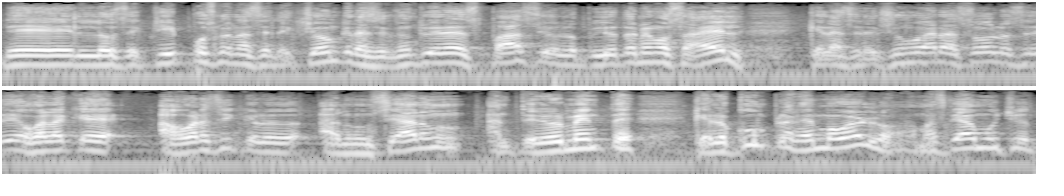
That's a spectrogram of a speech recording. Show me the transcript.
de los equipos con la selección, que la selección tuviera espacio. Lo pidió también Osael, que la selección jugara solo ese día. Ojalá que ahora sí que lo anunciaron anteriormente, que lo cumplan, es moverlo. Además queda mucho,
